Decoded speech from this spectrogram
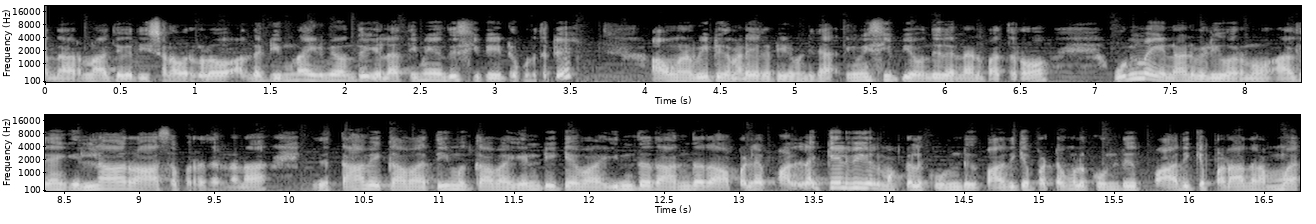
அந்த அருணா ஜெகதீசன் அவர்களோ அந்த டீம்னா இனிமேல் வந்து எல்லாத்தையுமே வந்து சிபிஐட்ட கொடுத்துட்டு அவங்க வீட்டுக்கு நடைய கட்டிட வேண்டியதான் இனிமேல் சிபிஐ வந்து இது என்னன்னு பார்த்துறோம் உண்மை என்னன்னு வெளியே வரணும். எல்லாரும் ஆசைப்படுறது என்னன்னா இது தாவிக்காவா திமுகவா என்டிகேவா இந்ததா அந்ததா அப்படிலாம் பல கேள்விகள் மக்களுக்கு உண்டு. பாதிக்கப்பட்டவங்களுக்கு உண்டு. பாதிக்கப்படாத நம்ம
